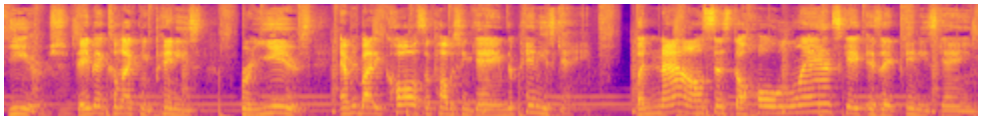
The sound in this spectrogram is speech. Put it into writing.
years. They've been collecting pennies for years. Everybody calls the publishing game the pennies game. But now, since the whole landscape is a pennies game,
